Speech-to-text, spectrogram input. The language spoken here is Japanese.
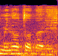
君の隣。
